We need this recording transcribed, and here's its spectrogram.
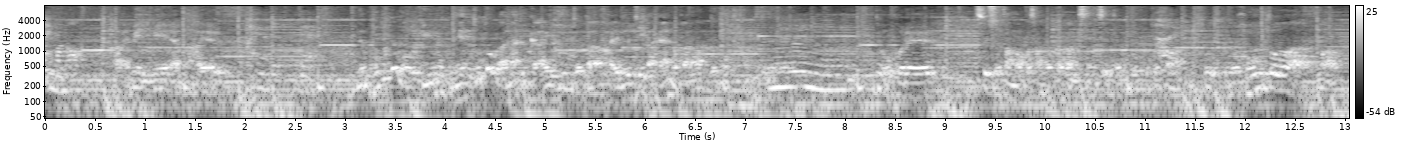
ないもの。はい、目に見えないのが流行る流行る。ってでも僕でもネットとか何か IT とか 5G が流行るのかなと思ってたんででもこれ水晶玉子さんと高木先生とか僕とか、はい。そうですけど本当はまあ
